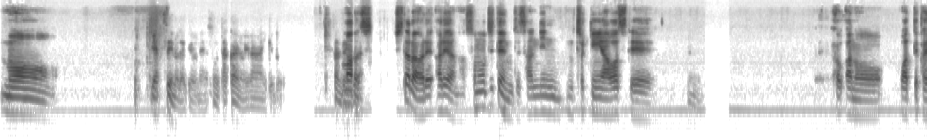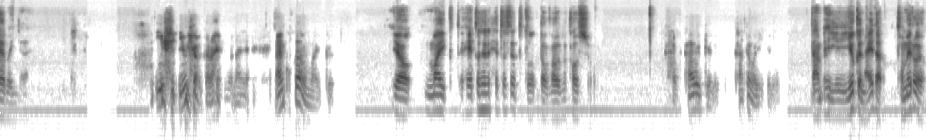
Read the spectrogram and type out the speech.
も安いのだけどね、その高いのいらないけど。3000う、円ぐらいまあ、ししたらあれ、あれやな。その時点で3人の貯金合わせて、うんああの、割って買えばいいんじゃない？意味意味わからんよ。何何個買うのマイク？いや、マイクとヘッドセットヘッドセットとか買うっしょ。買う買うけど、買ってもいいけど。ダメ、いやよくないだろ。止めろよ。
